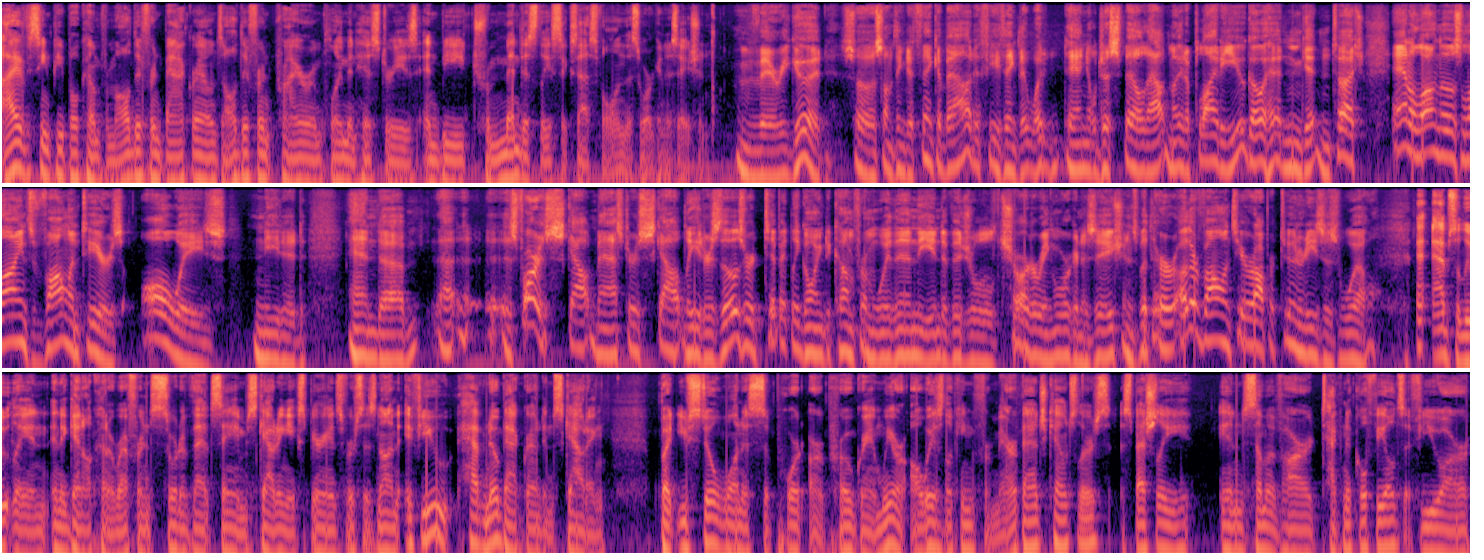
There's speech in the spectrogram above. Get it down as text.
I have seen people come from all different backgrounds, all different prior employment histories, and be tremendously successful in this organization. Very good. So, something to think about. If you think that what Daniel just spelled out might apply to you, go ahead and get in touch. And along those lines, volunteers always needed. And um, uh, as far as scout masters, scout leaders, those are typically going to come from within the individual chartering organizations, but there are other volunteer opportunities as well. A- Absolutely. And, and again, I'll kind of reference sort of that same scouting experience versus none. If you have no background in scouting, but you still want to support our program, we are always looking for merit badge counselors, especially in some of our technical fields. If you are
